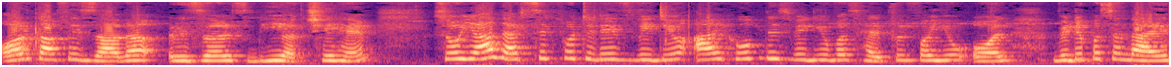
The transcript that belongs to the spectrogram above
और काफ़ी ज़्यादा रिज़ल्ट भी अच्छे हैं। So yeah that's it for today's video I hope this video was helpful for you all video पसंद आए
